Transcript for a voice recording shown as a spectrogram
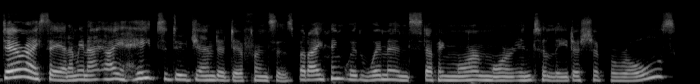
dare i say it i mean I, I, hate to do gender differences but i think with women stepping more and more into leadership roles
